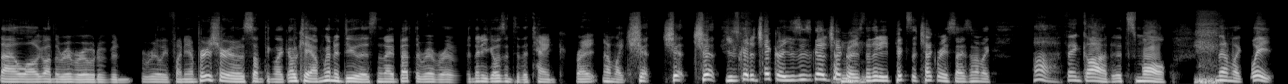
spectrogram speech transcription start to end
dialogue on the river, it would have been really funny. I'm pretty sure it was something like, "Okay, I'm gonna do this," and I bet the river, and then he goes into the tank, right? And I'm like, "Shit, shit, shit! He's gonna check raise. He's gonna check raise." and then he picks the check raise size, and I'm like, "Oh, thank God, it's small." And then I'm like, "Wait,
